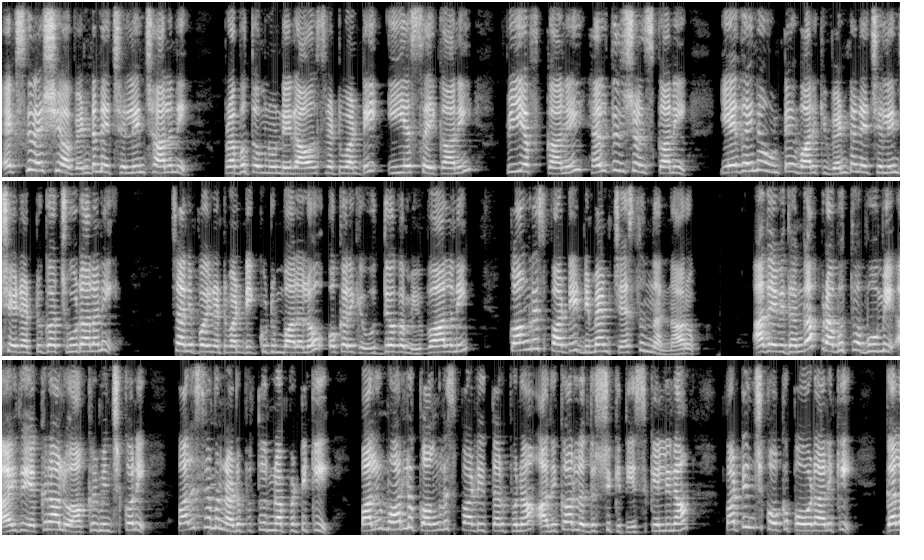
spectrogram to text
ఎక్స్గ్రేషియా వెంటనే చెల్లించాలని ప్రభుత్వం నుండి రావాల్సినటువంటి ఈఎస్ఐ కానీ పిఎఫ్ కానీ హెల్త్ ఇన్సూరెన్స్ కానీ ఏదైనా ఉంటే వారికి వెంటనే చెల్లించేటట్టుగా చూడాలని చనిపోయినటువంటి కుటుంబాలలో ఒకరికి ఉద్యోగం ఇవ్వాలని కాంగ్రెస్ పార్టీ డిమాండ్ చేస్తుందన్నారు. అదేవిధంగా ప్రభుత్వ భూమి ఐదు ఎకరాలు ఆక్రమించుకొని పరిశ్రమ నడుపుతున్నప్పటికీ పలుమార్లు కాంగ్రెస్ పార్టీ తరపున అధికారుల దృష్టికి తీసుకెళ్ళినా పట్టించుకోకపోవడానికి గల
